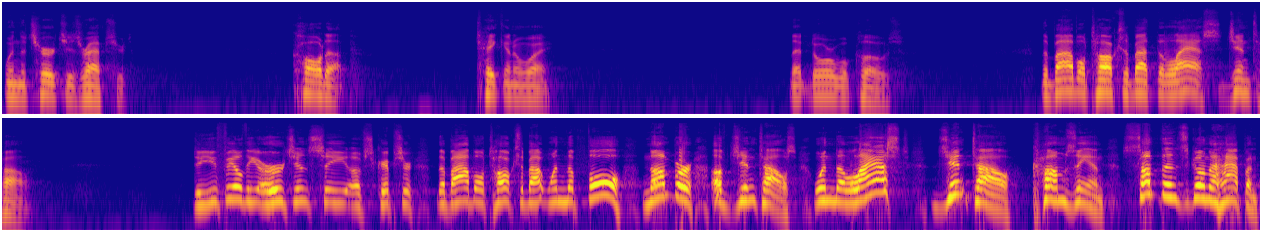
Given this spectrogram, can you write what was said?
when the church is raptured, caught up, taken away, that door will close. The Bible talks about the last Gentile. Do you feel the urgency of Scripture? The Bible talks about when the full number of Gentiles, when the last Gentile comes in, something's going to happen.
